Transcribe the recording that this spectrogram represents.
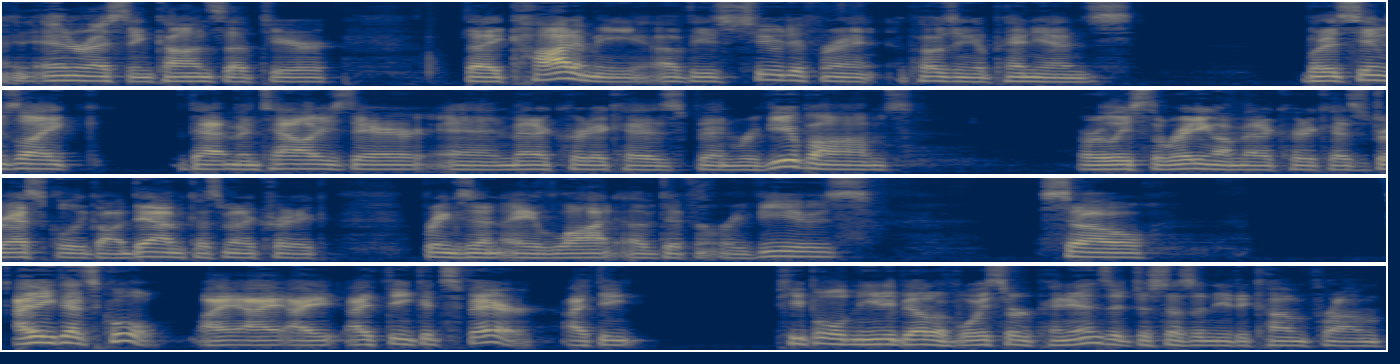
an interesting concept here dichotomy of these two different opposing opinions. But it seems like that mentality is there, and Metacritic has been review bombed, or at least the rating on Metacritic has drastically gone down because Metacritic brings in a lot of different reviews. So I think that's cool. I, I, I think it's fair. I think people need to be able to voice their opinions. It just doesn't need to come from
